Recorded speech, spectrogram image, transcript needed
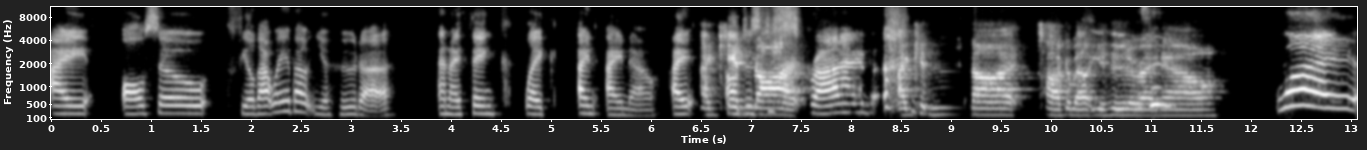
I also feel that way about Yehuda. And I think like I I know. I I cannot describe. I cannot talk about Yehuda right now. Why?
